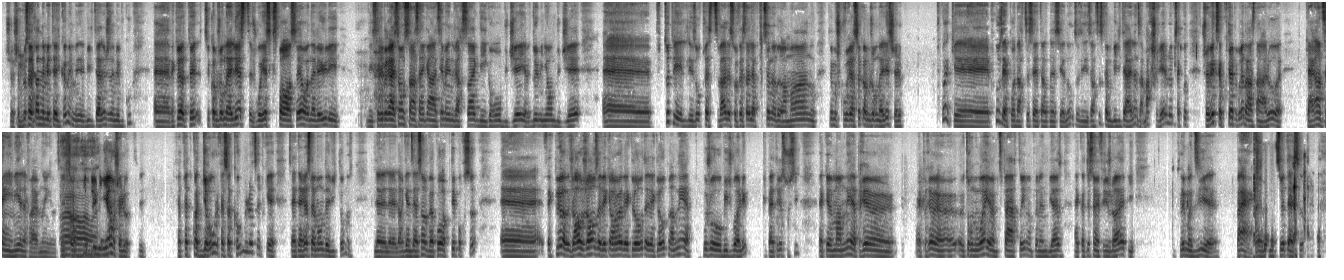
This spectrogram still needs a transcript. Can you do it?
je suis Mhm. plus un fan de Metallica, mais mes- Billy Talent, je les aimais beaucoup. Euh, avec là, tu sais, comme journaliste, je voyais ce qui se passait. On avait eu les, les célébrations du 150e anniversaire avec des gros budgets. Il y avait 2 millions de budget. Euh, puis tous les, les autres festivals, sur le festival de la Poutine à Drummond, ou- moi je couvrais ça comme journaliste. J'étais là, pourquoi, que, pourquoi vous n'avez pas d'artistes internationaux? Des artistes comme Billy Talent, ça marcherait. Là, puis ça coûte, je savais que ça coûtait à peu près dans ce temps-là euh, 45 000 à faire venir. là. Tu sais, Ah, sur ouais, 2 ouais. millions, je suis là. Faites, quoi de gros, là, faites ça cool, là, puis que ça intéresse le monde de Victo. L'organisation n'avait pas opté pour ça. Euh, fait que là, genre, j'ose avec un, avec l'autre, avec l'autre. M'emmener, moi, je vais au beach volley, puis Patrice aussi. Fait que m'emmener après un, après un, tournoi, il y a un petit party, on prenait une bière à côté sur un frigidaire, puis, puis là, il m'a dit, euh, ben, on va tout de suite à ça.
